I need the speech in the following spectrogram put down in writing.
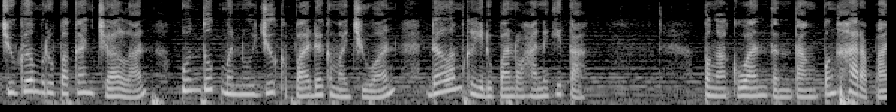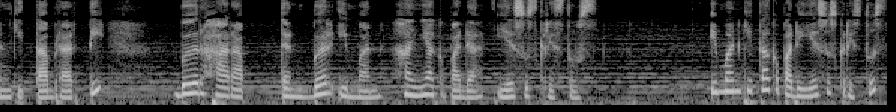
juga merupakan jalan untuk menuju kepada kemajuan dalam kehidupan rohani kita. Pengakuan tentang pengharapan kita berarti berharap dan beriman hanya kepada Yesus Kristus. Iman kita kepada Yesus Kristus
